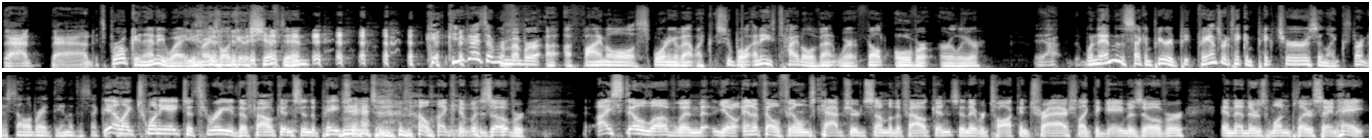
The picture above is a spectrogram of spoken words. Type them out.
that bad. It's broken anyway. You might as well get a shift in. can, can, you guys ever remember a, a final sporting event like Super Bowl, any title event where it felt over earlier? Uh, when the end of the second period, fans were taking pictures and like starting to celebrate at the end of the second. Yeah, period. like twenty-eight to three, the Falcons and the Patriots felt like it was over. I still love when you know NFL Films captured some of the Falcons and they were talking trash like the game is over, and then there's one player saying, "Hey,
